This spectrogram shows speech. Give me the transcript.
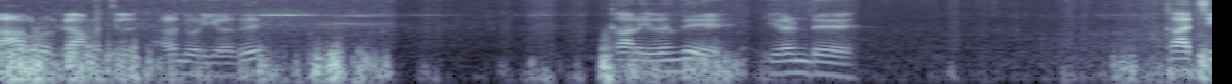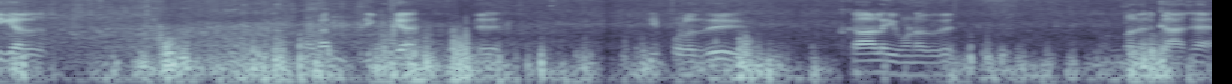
நாகலூர் கிராமத்தில் நடந்து வருகிறது. காலையிலிருந்து இரண்டு காட்சிகள் படம் பிடிக்கப்பட்டு இப்பொழுது காலை உணவு உண்பதற்காக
